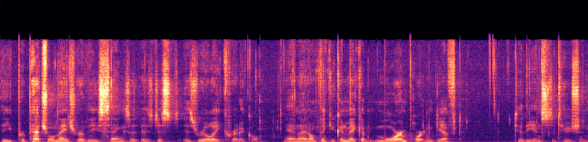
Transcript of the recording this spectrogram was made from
the perpetual nature of these things is just is really critical. And I don't think you can make a more important gift to the institution.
